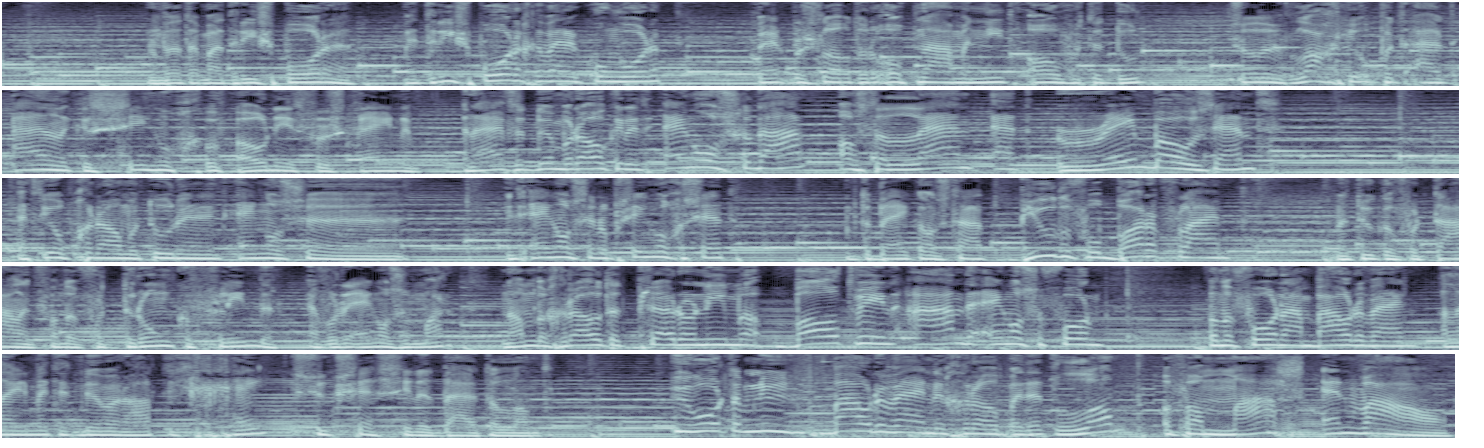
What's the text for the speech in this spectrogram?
Omdat er maar drie sporen, met drie sporen gewerkt kon worden... werd besloten de opname niet over te doen zodat het lachje op het uiteindelijke single gewoon is verschenen. En hij heeft het nummer ook in het Engels gedaan, als The Land at Rainbow's End. Heeft hij opgenomen toen in het Engels, uh, in het Engels en op single gezet. Op de bijkant staat Beautiful Butterfly. Natuurlijk een vertaling van de verdronken vlinder. En voor de Engelse markt nam de grote het pseudonieme Baldwin aan, de Engelse vorm van de voornaam Boudewijn. Alleen met dit nummer had hij geen succes in het buitenland. U hoort hem nu, Boudewijn de Groot... met het land van Maas en Waal.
